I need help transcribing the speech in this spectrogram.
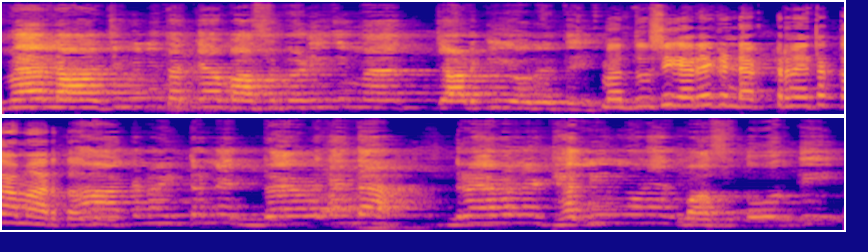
ਮੈਂ ਲਾਲਚ ਵੀ ਨਹੀਂ ਤੱਕਿਆ ਬੱਸ ਖੜੀ ਸੀ ਮੈਂ ਚੜ ਗਈ ਉਹਦੇ ਤੇ। ਮੈਂ ਤੁਸੀਂ ਕਹ ਰਹੇ ਕੰਡਕਟਰ ਨੇ ਧੱਕਾ ਮਾਰਤਾ ਹਾਂ ਕਨੈਕਟਰ ਨੇ ਡਰਾਈਵਰ ਕਹਿੰਦਾ ਡਰਾਈਵਰ ਨੇ ਠੱਲੀ ਨਹੀਂ ਉਹਨੇ ਬੱਸ ਤੋੜਦੀ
